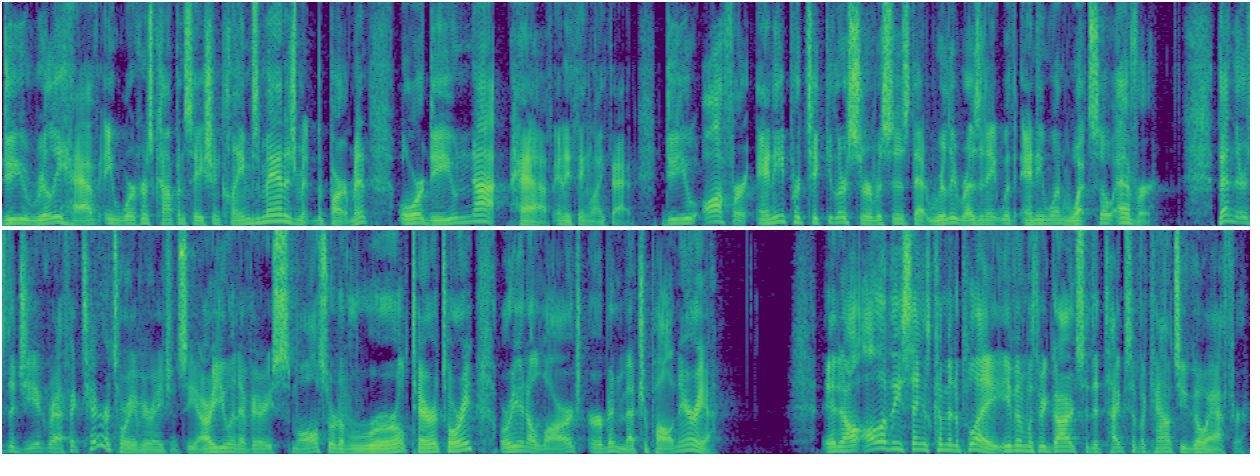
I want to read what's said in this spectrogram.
Do you really have a workers' compensation claims management department or do you not have anything like that? Do you offer any particular services that really resonate with anyone whatsoever? Then there's the geographic territory of your agency. Are you in a very small, sort of rural territory, or are you in a large urban metropolitan area? It, all, all of these things come into play, even with regards to the types of accounts you go after.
